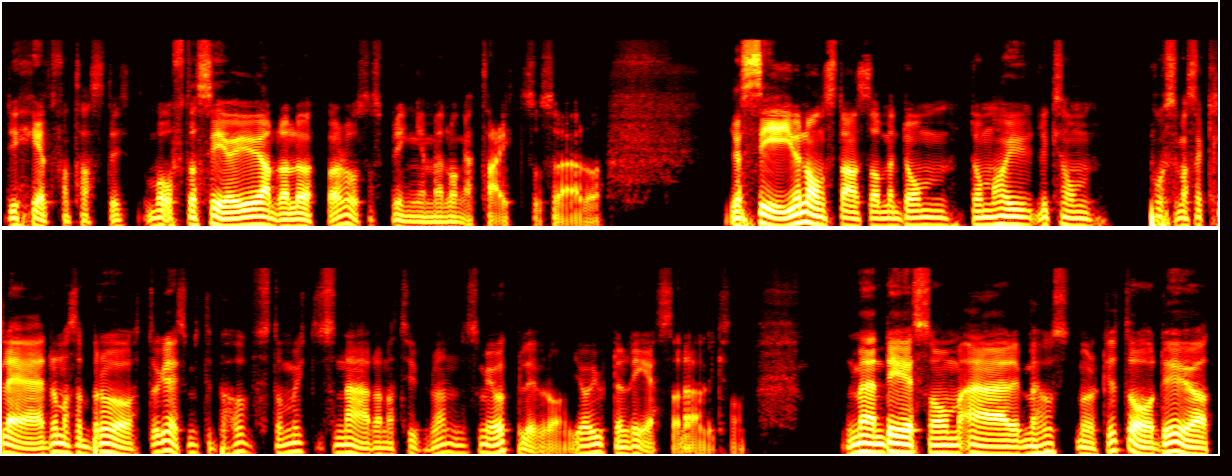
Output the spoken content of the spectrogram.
det är helt fantastiskt. Ofta ser jag ju andra löpare då som springer med långa tights och så där. Och jag ser ju någonstans, men de, de har ju liksom på sig massa kläder och massa bröt och grejer som inte behövs. De är inte så nära naturen som jag upplever då. Jag har gjort en resa där liksom. Men det som är med höstmörkret då, det är ju att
